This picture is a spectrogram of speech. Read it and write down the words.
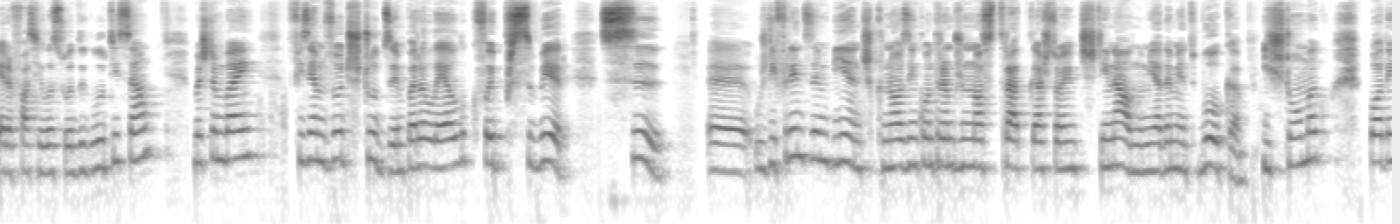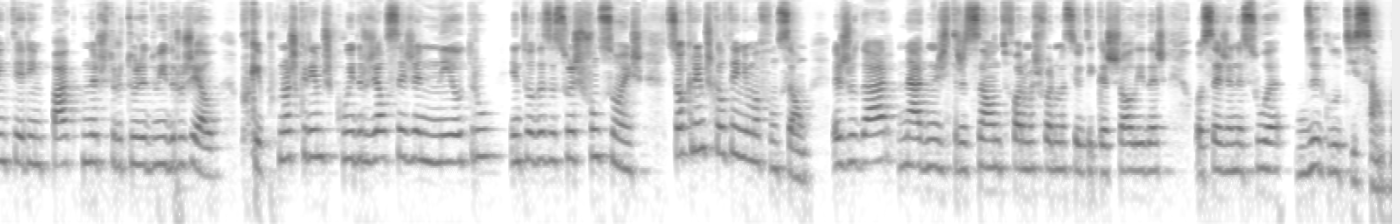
era fácil a sua deglutição, mas também fizemos outros estudos em paralelo que foi perceber se uh, os diferentes ambientes que nós encontramos no nosso trato gastrointestinal, nomeadamente boca e estômago, podem ter impacto na estrutura do hidrogel. Porquê? Porque nós queremos que o hidrogel seja neutro em todas as suas funções. Só queremos que ele tenha uma função: ajudar na administração de formas farmacêuticas sólidas, ou seja, na sua deglutição.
